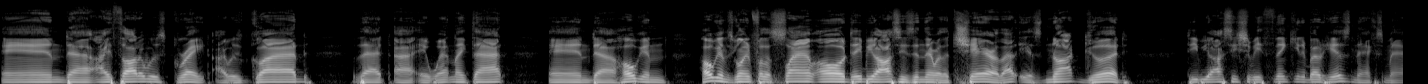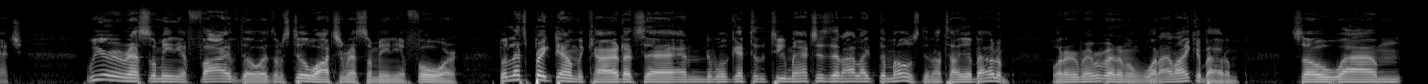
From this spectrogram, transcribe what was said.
And uh, I thought it was great. I was glad that uh, it went like that. And uh, Hogan, Hogan's going for the slam. Oh, DiBiase's in there with a chair. That is not good. DiBiase should be thinking about his next match. We are in WrestleMania five though, as I'm still watching WrestleMania four. But let's break down the card. Let's uh, and we'll get to the two matches that I like the most, and I'll tell you about them, what I remember about him, and what I like about him. So um,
